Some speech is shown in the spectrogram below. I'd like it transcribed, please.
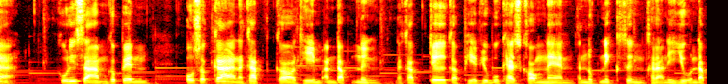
11.05 คู่ที่ 3 ก็เป็น โอซาก้านะครับก็ทีมอันดับ1นะครับเจอกับ PFU b u c a s ของแนนนุกนิก ซึ่งขณะนี้อยู่อันดับ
